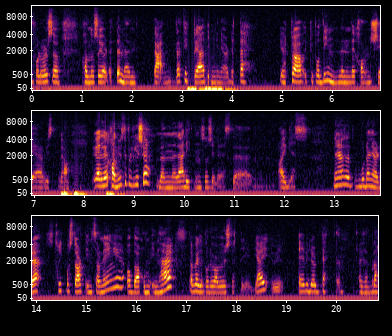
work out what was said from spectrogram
followers, så kan du også gjøre dette, men da tipper jeg at ingen gjør dette. Gjør det ikke på din, men det kan skje hvis Ja. Eller det kan jo selvfølgelig skje, men det er liten sannsynlighet, uh, I guess. Men uansett, hvordan gjør det? Trykk på start innsamling, og da kommer du inn her. Da velger du hva du vil støtte. Jeg vil, jeg vil gjøre dette, eksempel da.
